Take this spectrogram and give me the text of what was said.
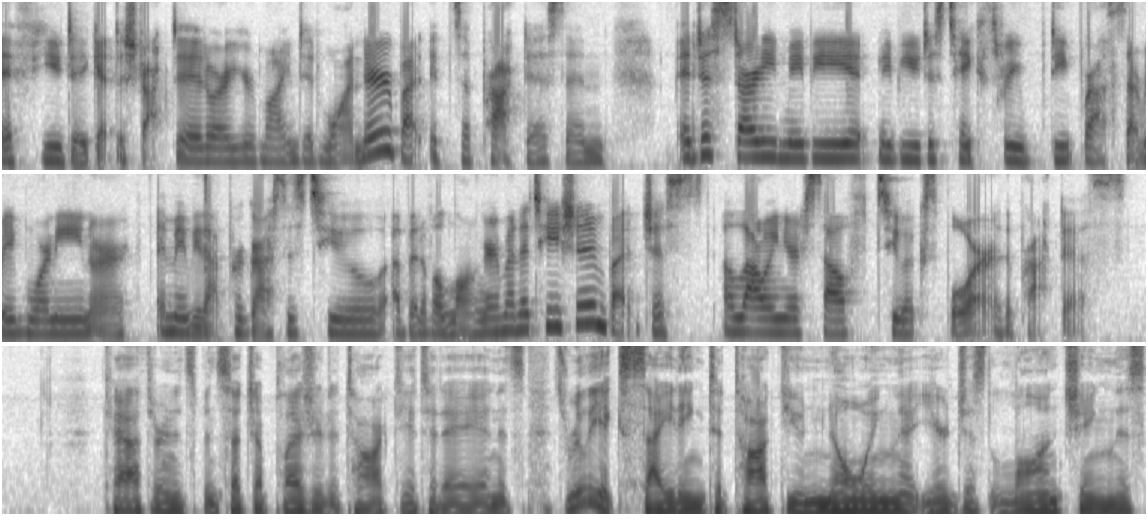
if you did get distracted or your mind did wander, but it's a practice and and just starting maybe maybe you just take three deep breaths every morning or and maybe that progresses to a bit of a longer meditation, but just allowing yourself to explore the practice. Catherine, it's been such a pleasure to talk to you today, and it's it's really exciting to talk to you, knowing that you're just launching this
